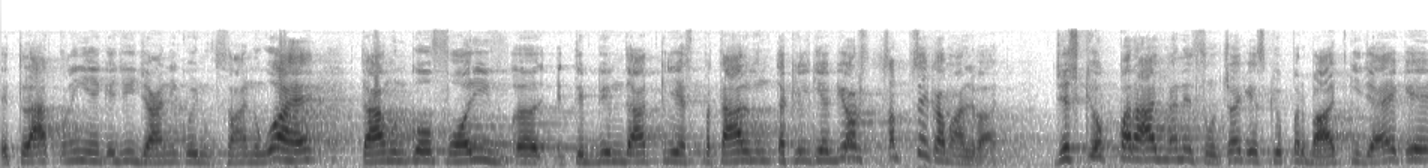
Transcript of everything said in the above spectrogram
इतलात नहीं है कि जी जानी कोई नुकसान हुआ है तब उनको फौरी तिब्बी इमदाद के लिए अस्पताल मुंतकिल किया गया। और सबसे कमाल बात, जिसके ऊपर आज मैंने सोचा कि इसके ऊपर बात की जाए कि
